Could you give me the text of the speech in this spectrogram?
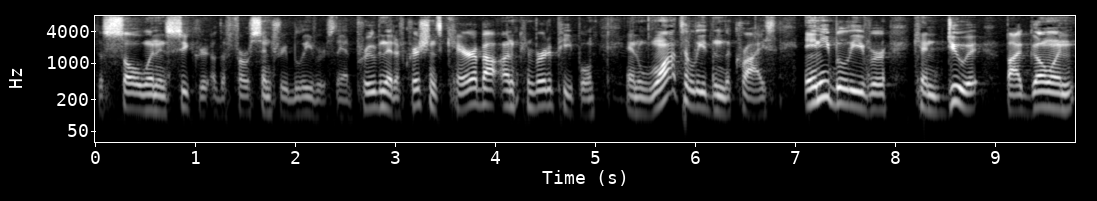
the soul winning secret of the first century believers. They had proven that if Christians care about unconverted people and want to lead them to Christ, any believer can do it by going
